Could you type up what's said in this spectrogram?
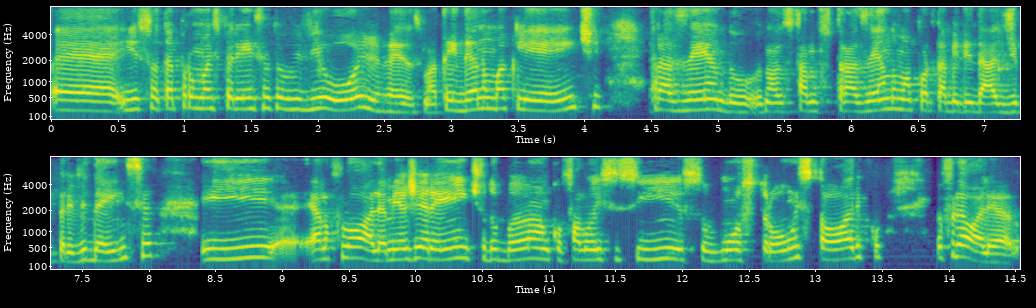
é, isso até por uma experiência que eu vivi hoje mesmo, atendendo uma cliente, trazendo, nós estamos trazendo uma portabilidade de previdência e ela falou, olha, minha gerente do banco falou isso e isso, mostrou um histórico. Eu falei, olha,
